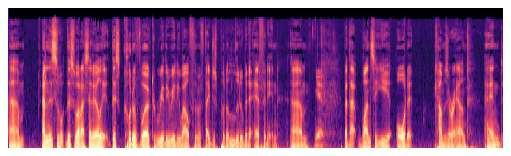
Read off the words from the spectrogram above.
Um, and this is this is what I said earlier. This could have worked really really well for them if they just put a little bit of effort in. Um, Yeah. but that once a year audit comes around and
